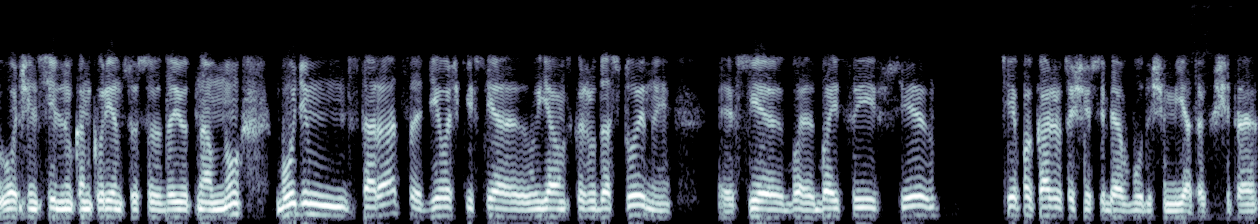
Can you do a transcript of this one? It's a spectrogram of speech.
очень сильную конкуренцию создают нам. Ну, будем стараться, девочки все, я вам скажу, достойные. Э, все бойцы, все те покажут еще себя в будущем, я так считаю.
